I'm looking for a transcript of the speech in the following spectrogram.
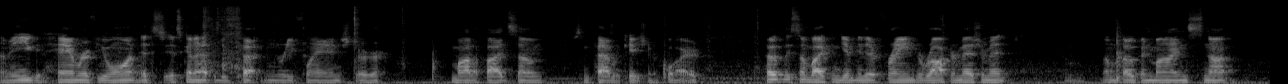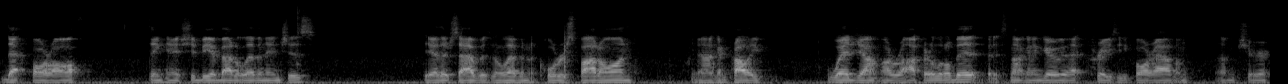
I mean, you can hammer if you want. It's it's gonna have to be cut and reflanged or modified some some fabrication required. Hopefully somebody can give me their frame to rocker measurement. I'm hoping mine's not that far off. Thinking it should be about 11 inches. The other side was an 11 and a quarter spot on. You know, I can probably wedge out my rocker a little bit, but it's not going to go that crazy far out, I'm, I'm sure.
